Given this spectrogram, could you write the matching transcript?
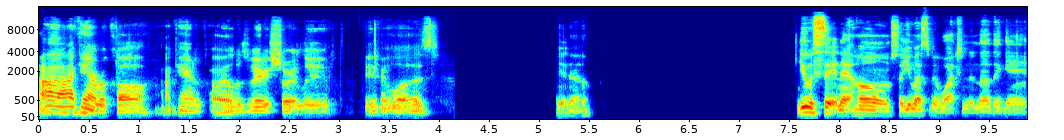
I, I can't recall. I can't recall. It was very short lived, if it was. You know. You were sitting at home, so you must have been watching another game.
